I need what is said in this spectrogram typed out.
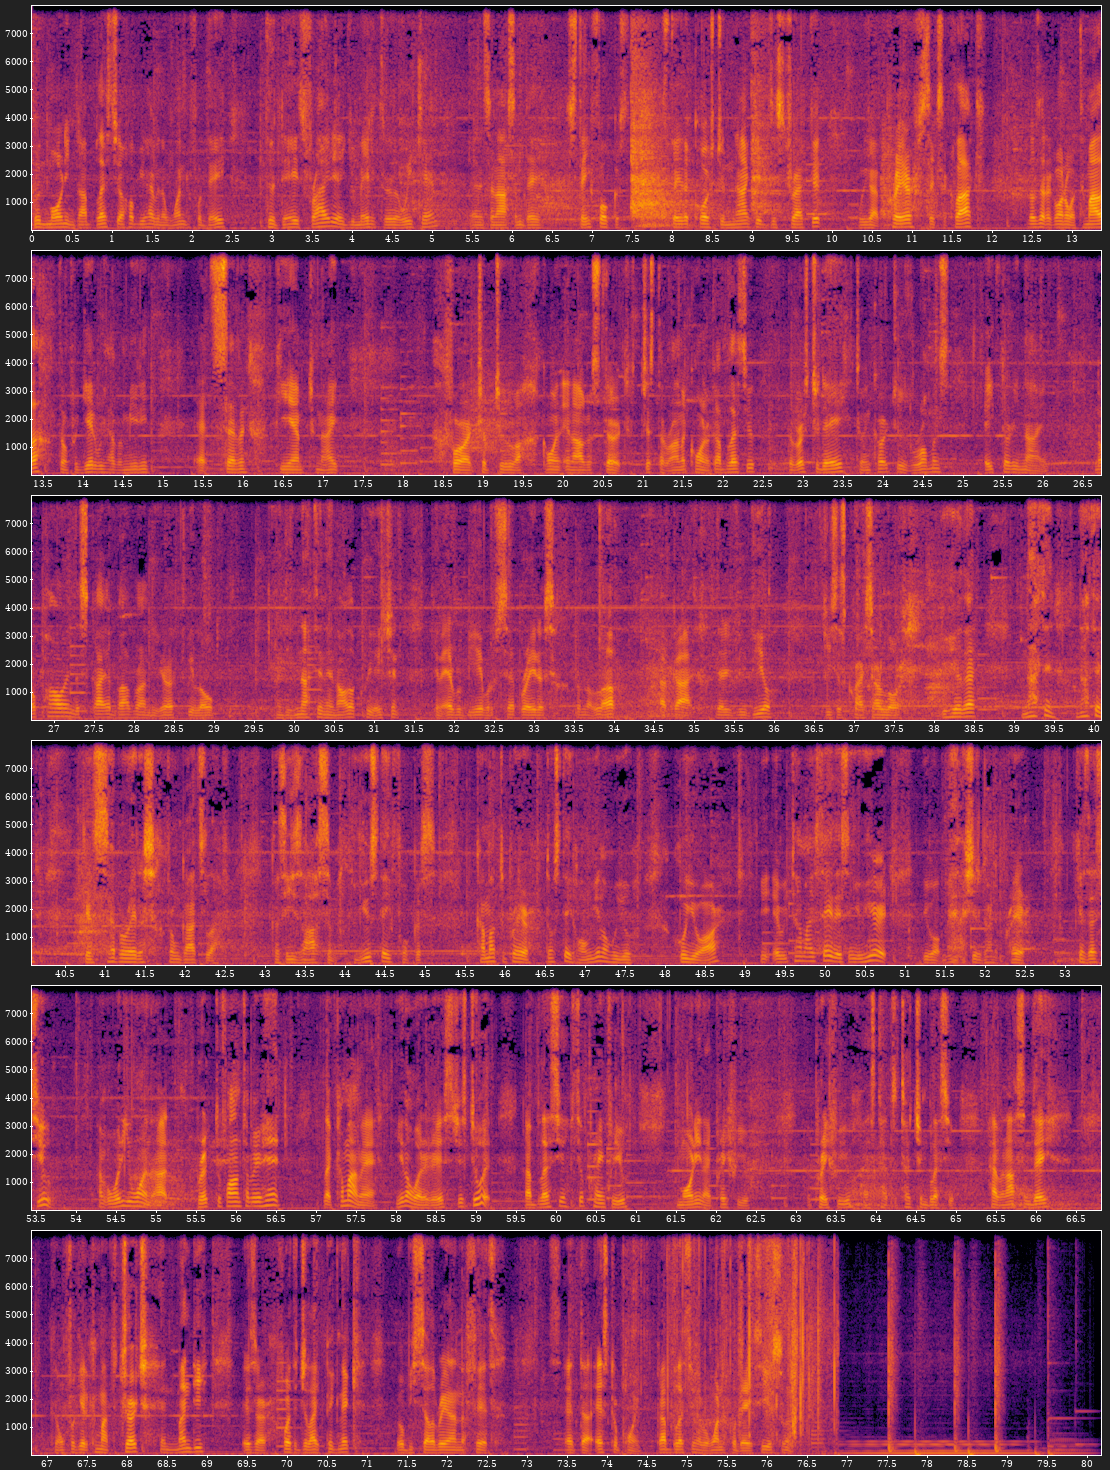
Good morning. God bless you. I hope you're having a wonderful day. Today is Friday and you made it through the weekend, and it's an awesome day. Stay focused, stay the course. Do not get distracted. We got prayer six o'clock. Those that are going to Guatemala, don't forget we have a meeting at 7 p.m. tonight for our trip to uh, going in August 3rd, just around the corner. God bless you. The verse today to encourage you is Romans 8:39. No power in the sky above or on the earth below and nothing in all of creation can ever be able to separate us from the love of God that is revealed Jesus Christ our Lord. You hear that? Nothing, nothing can separate us from God's love because He's awesome. You stay focused. Come out to prayer. Don't stay home. You know who you who you are. Every time I say this and you hear it, you go, man, I should have gone to prayer because that's you. I mean, what do you want? A brick to fall on top of your head? Like, come on, man. You know what it is. Just do it. God bless you. I'm still praying for you. Morning, I pray for you. I pray for you. I ask God to touch and bless you. Have an awesome day. Don't forget to come out to church. And Monday is our 4th of July picnic. We'll be celebrating on the 5th at the Esker Point. God bless you. Have a wonderful day. See you soon.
